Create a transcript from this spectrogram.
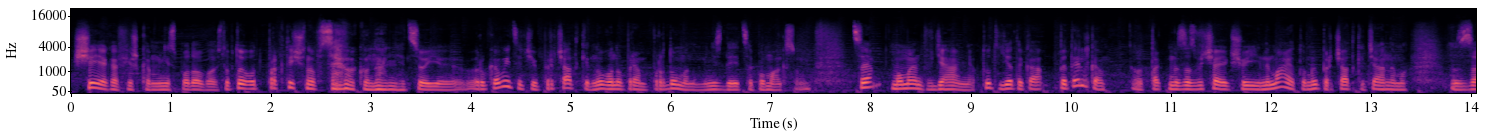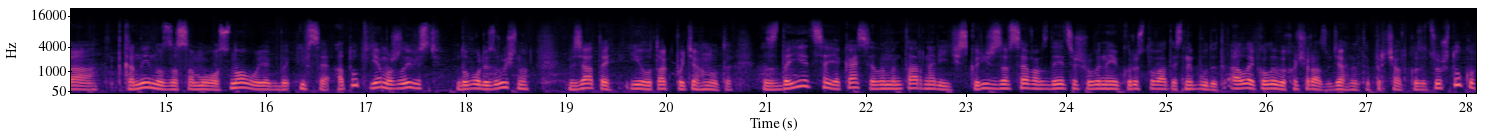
Ще яка фішка мені сподобалась. Тобто, от практично все виконання цієї рукавиці чи перчатки, ну воно прям прям продумано, мені здається, по максимуму. Це момент вдягання. Тут є така петелька. От так ми зазвичай, якщо її немає, то ми перчатки тягнемо за тканину, за саму основу, якби і все. А тут є можливість доволі зручно взяти і отак потягнути. Здається, якась елементарна річ. Скоріш за все, вам здається, що ви нею користуватись не будете. Але коли ви хоч раз вдягнете перчатку за цю штуку,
